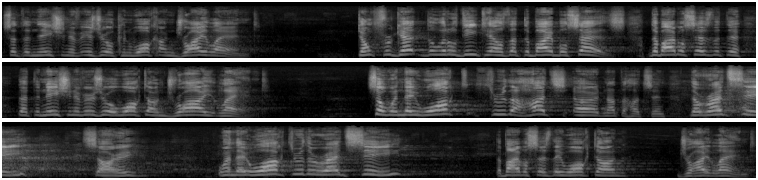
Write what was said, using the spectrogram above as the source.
so that the nation of Israel can walk on dry land. Don't forget the little details that the Bible says. The Bible says that the, that the nation of Israel walked on dry land. So when they walked through the Hudson, uh, not the Hudson, the Red Sea, sorry, when they walked through the Red Sea, the Bible says they walked on dry land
